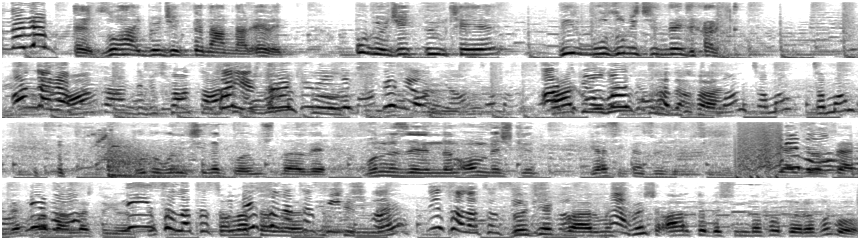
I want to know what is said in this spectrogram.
anlarım. Evet Zuhal böcekten anlar evet. Bu böcek ülkeye bir buzun içinde geldi. Anlarım. Hanımefendi lütfen sakin Hayır olur sakin musunuz? olmak istemiyorum ya. Artık Sakin olur olmaz bu musunuz kadar. lütfen? Tamam, tamam, tamam. Bu bunun içine koymuşlar ve bunun üzerinden 15 gün gerçekten söyleyecek bir şey yok. Gel göster de, Ne bu? vatandaş da görsün. Neyin salatası bu? Ne Salatanın salatasıymış bu? içinde Ne salatasıymış Böcek bu? varmışmış, arkadaşın da fotoğrafı bu.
